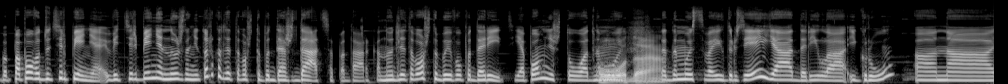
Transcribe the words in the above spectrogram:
По поводу терпения. Ведь терпение нужно не только для того, чтобы дождаться подарка, но и для того, чтобы его подарить. Я помню, что одному О, да. Одному из своих друзей я дарила игру э, на,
